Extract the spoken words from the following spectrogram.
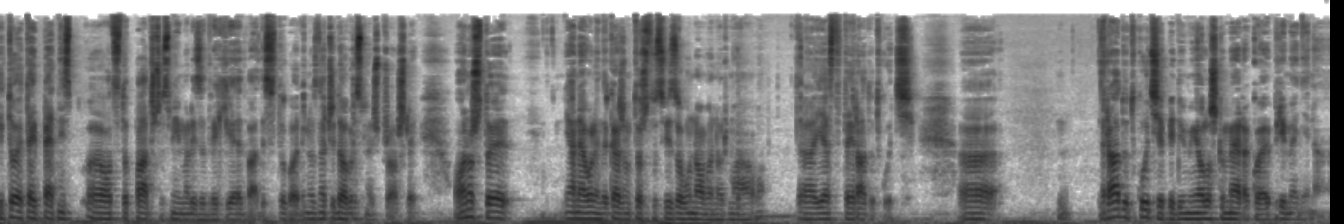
I to je taj 15% pad što smo imali za 2020. godinu, znači dobro smo još prošli. Ono što je, ja ne volim da kažem to što svi zovu nova normala, jeste taj rad od kuće. Rad od kuće je epidemiološka mera koja je primenjena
